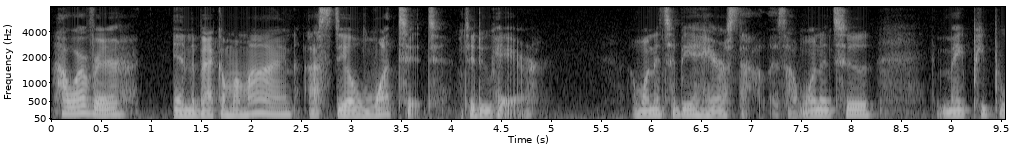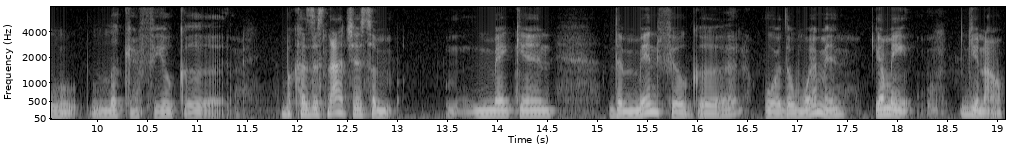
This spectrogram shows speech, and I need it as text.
However, in the back of my mind, I still wanted to do hair. I wanted to be a hairstylist. I wanted to make people look and feel good because it's not just a, making the men feel good or the women. I mean, you know,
